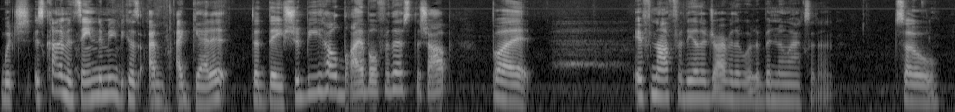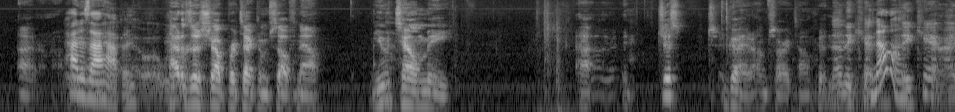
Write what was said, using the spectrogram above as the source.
which is kind of insane to me because I, I get it that they should be held liable for this, the shop, but if not for the other driver, there would have been no accident. So, I don't know. how does that happen? How does this shop protect himself now? You tell me. Uh, just go ahead. I'm sorry, Tom. No, they can't. No. They can't. I,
